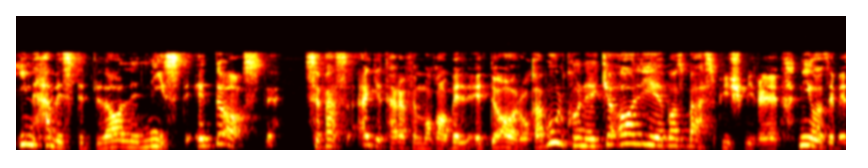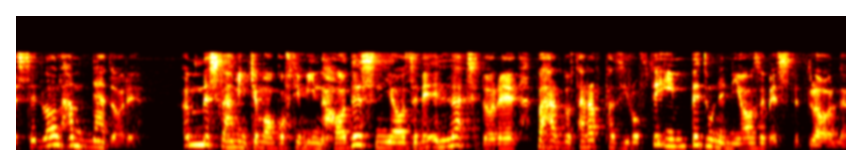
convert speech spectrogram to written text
این هم استدلال نیست ادعاست. سپس اگه طرف مقابل ادعا رو قبول کنه که عالیه باز بحث پیش میره نیاز به استدلال هم نداره. مثل همین که ما گفتیم این حادث نیاز به علت داره و هر دو طرف پذیرفته این بدون نیاز به استدلال.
